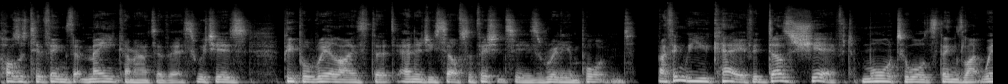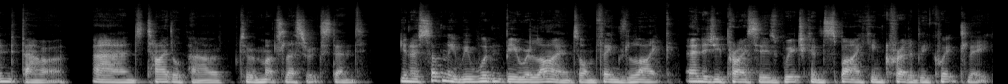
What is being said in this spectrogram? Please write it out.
positive things that may come out of this, which is people realize that energy self sufficiency is really important. I think the UK, if it does shift more towards things like wind power and tidal power to a much lesser extent, you know, suddenly we wouldn't be reliant on things like energy prices, which can spike incredibly quickly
